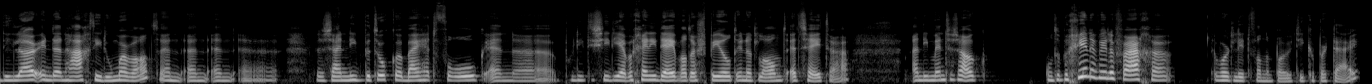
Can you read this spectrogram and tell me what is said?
die lui in Den Haag die doen maar wat. En, en, en uh, we zijn niet betrokken bij het volk en uh, politici die hebben geen idee wat er speelt in het land, et cetera. En die mensen zou ik om te beginnen willen vragen, word lid van een politieke partij.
